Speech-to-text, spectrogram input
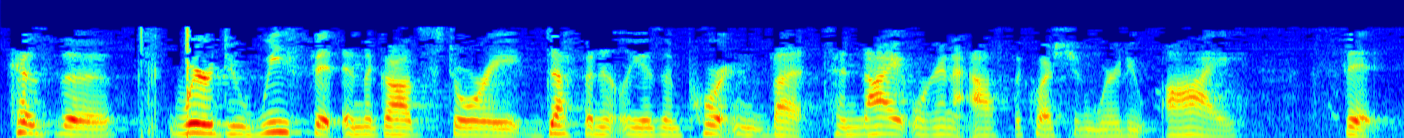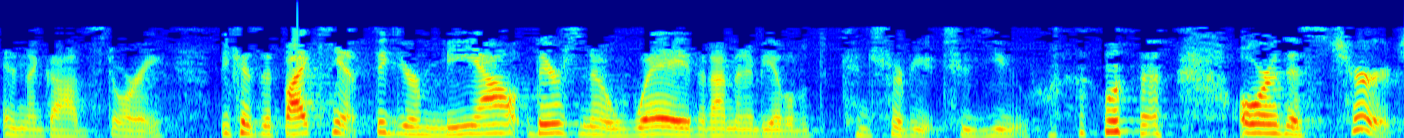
because the where do we fit in the God story definitely is important, but tonight we're going to ask the question where do I fit in the God story? Because if I can't figure me out, there's no way that I'm going to be able to contribute to you or this church.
